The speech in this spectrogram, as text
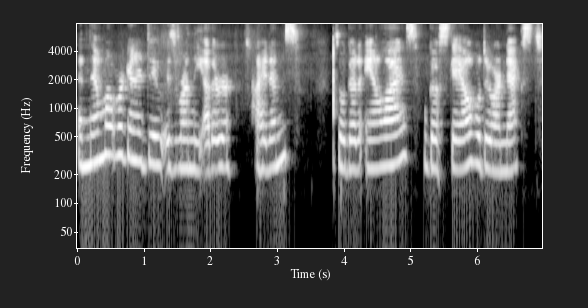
And then what we're going to do is run the other items. So we'll go to Analyze, we'll go Scale, we'll do our next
